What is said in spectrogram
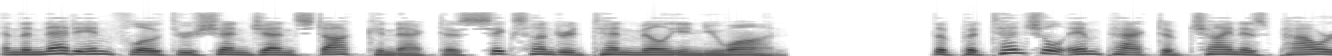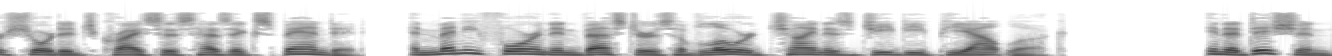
and the net inflow through Shenzhen Stock Connect is 610 million yuan. The potential impact of China's power shortage crisis has expanded, and many foreign investors have lowered China's GDP outlook. In addition,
